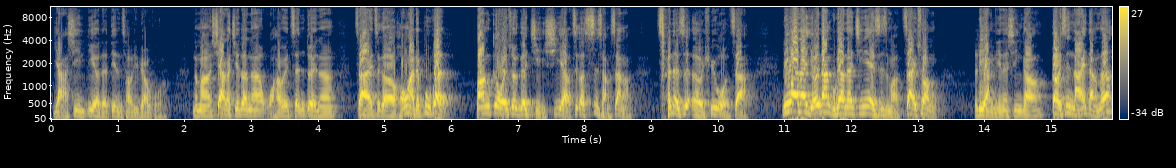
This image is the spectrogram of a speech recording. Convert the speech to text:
雅信第二的电子超级标股。那么下个阶段呢，我还会针对呢。在这个红海的部分，帮各位做一个解析啊，这个市场上啊，真的是尔虞我诈。另外呢，有一档股票呢，今天也是什么再创两年的新高，到底是哪一档呢？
